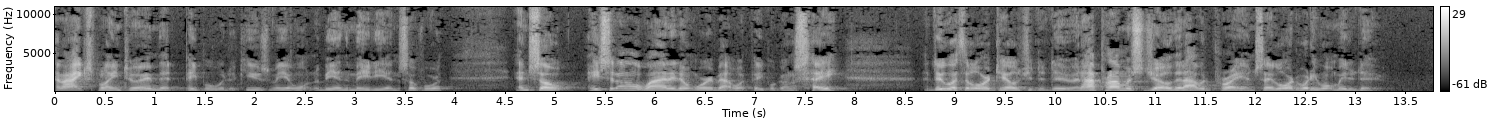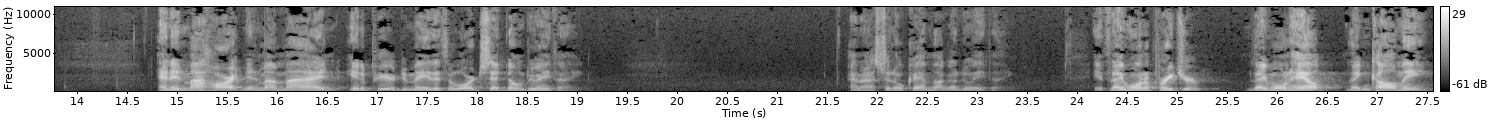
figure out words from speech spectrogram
And I explained to him that people would accuse me of wanting to be in the media and so forth. And so he said, Oh, Wiley, don't worry about what people are going to say. Do what the Lord tells you to do. And I promised Joe that I would pray and say, Lord, what do you want me to do? And in my heart and in my mind, it appeared to me that the Lord said, Don't do anything. And I said, Okay, I'm not going to do anything. If they want a preacher, they want help, they can call me.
